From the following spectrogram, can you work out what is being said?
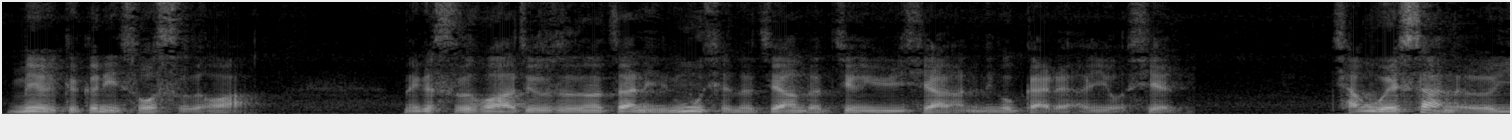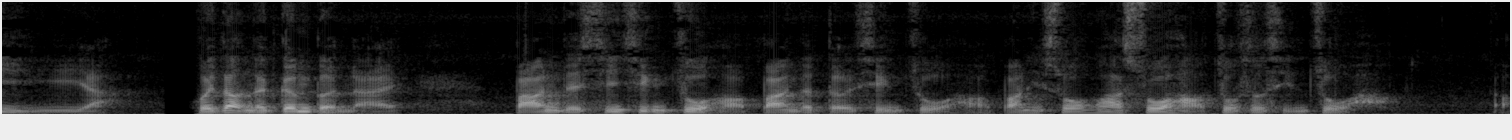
没有一个跟你说实话。那个实话就是呢，在你目前的这样的境遇下，能够改的很有限。强为善而已呀，回到你的根本来。把你的心性做好，把你的德性做好，把你说话说好，做事情做好，啊，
